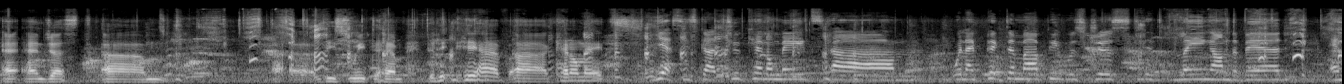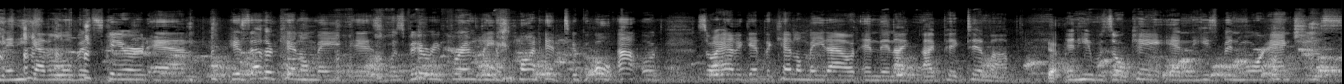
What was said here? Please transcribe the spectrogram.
and, and, just um, uh, be sweet to him. Did he, he have uh, kennel mates? Yes, he's got two kennel mates. Um, when I picked him up, he was just laying on the bed, and then he got a little bit scared, and his other kennel mate is was very friendly and wanted to go out, so I had to get the kennel mate out, and then I, I picked him up, yeah. and he was okay, and he's been more anxious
